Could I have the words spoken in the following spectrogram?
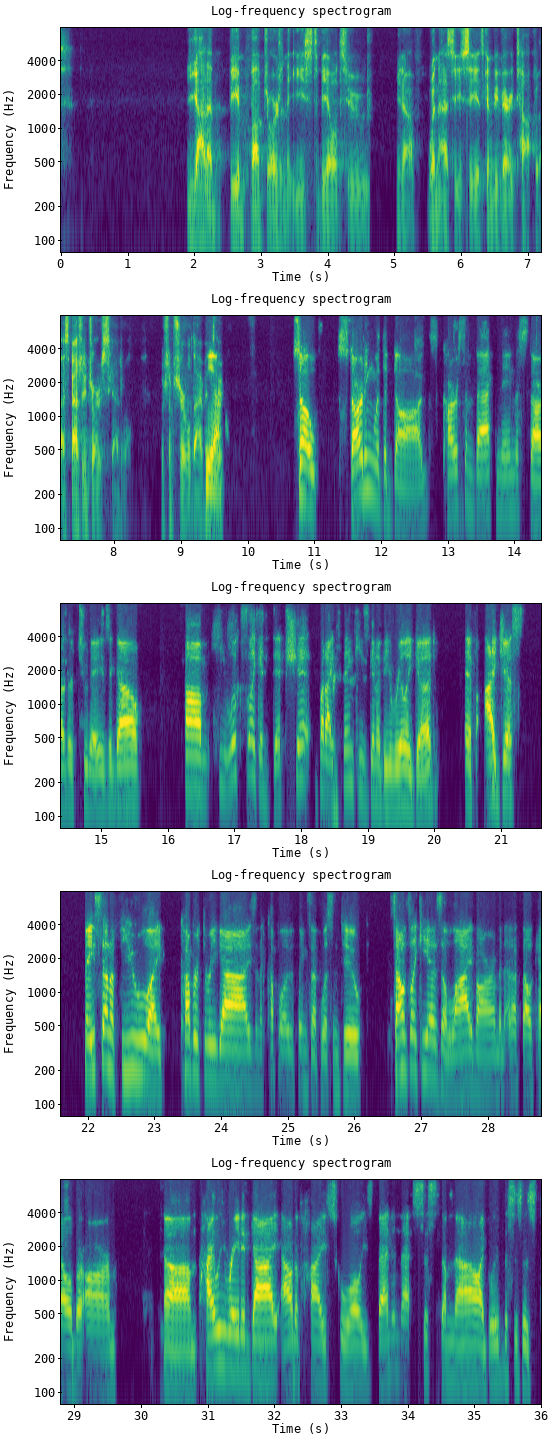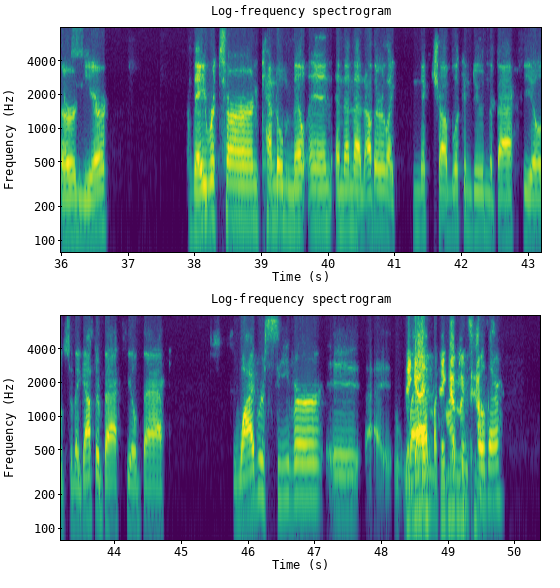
you got to be above Georgia in the East to be able to, you know, win the SEC. It's going to be very tough, especially Georgia's schedule, which I'm sure we'll dive into. Yeah. So starting with the dogs, Carson Beck named the starter two days ago. Um, he looks like a dipshit, but I think he's going to be really good. If I just, based on a few like cover three guys and a couple other things I've listened to, sounds like he has a live arm, an NFL caliber arm. Um, highly rated guy out of high school. He's been in that system now. I believe this is his third year. They return Kendall Milton and then that other like Nick Chubb looking dude in the backfield. So they got their backfield back. Wide receiver is uh, They Ladd got- they got McConkey's McCon- still there.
